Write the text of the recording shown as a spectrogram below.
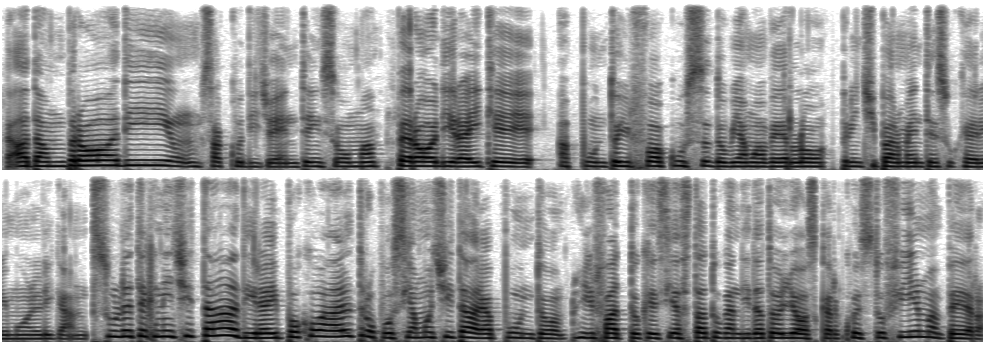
Adam Brody, un sacco di gente insomma. Però direi che appunto il focus dobbiamo averlo principalmente su Carey Mulligan. Sulle tecnicità direi poco altro, possiamo citare appunto il fatto che sia stato candidato agli Oscar questo film per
